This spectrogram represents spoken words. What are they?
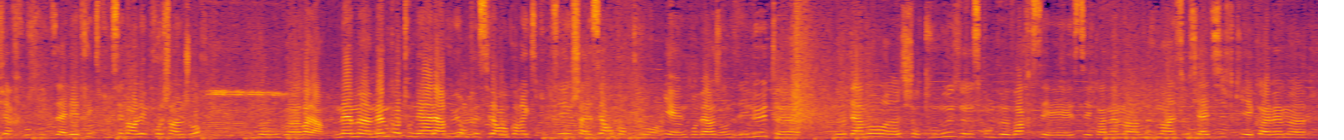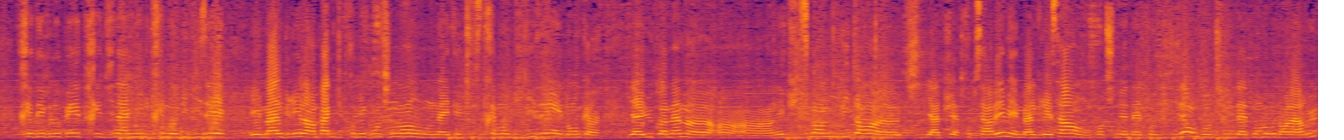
dire qu'ils allaient être expulsés dans les prochains jours. Donc voilà, même, même quand on est à la rue, on peut se faire encore expulser, chasser encore plus loin. Il y a une convergence des luttes notamment euh, sur Toulouse, ce qu'on peut voir, c'est quand même un mouvement associatif qui est quand même euh, très développé, très dynamique, très mobilisé. Et malgré l'impact du premier confinement où on a été tous très mobilisés, et donc euh, il y a eu quand même un, épuisement militant qui a pu être observé, mais malgré ça, on continue d'être mobilisés, on continue d'être nombreux dans la rue.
